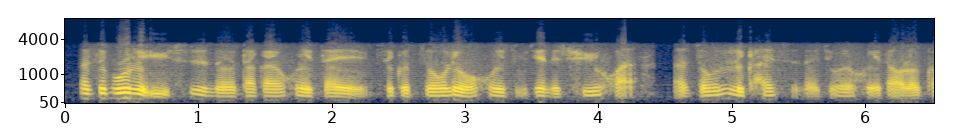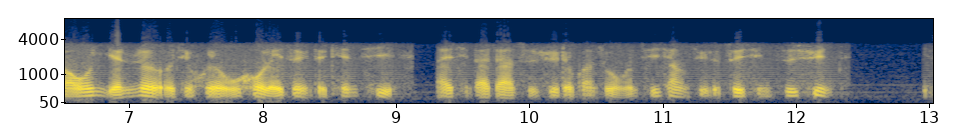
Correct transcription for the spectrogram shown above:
那这波的雨势呢，大概会在这个周六会逐渐的趋缓。那周日开始呢，就会回到了高温炎热，而且会有午后雷阵雨的天气。那也请大家持续的关注我们气象局的最新资讯。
